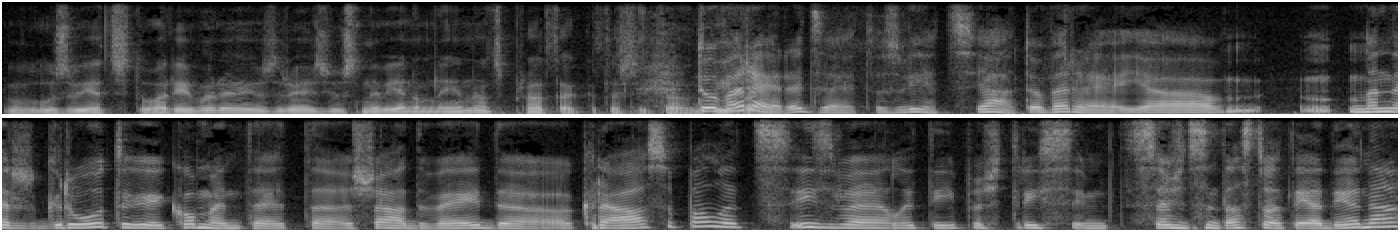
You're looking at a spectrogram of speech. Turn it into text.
uz vietas. To arī varēja uzreiz just. Nevienam neienāca prātā, ka tas ir tāds. To varēja dīvaini. redzēt uz vietas, jā, to varēja. Man ir grūti komentēt šāda veida krāsu paletes izvēli, tīpaši 368. dienā.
